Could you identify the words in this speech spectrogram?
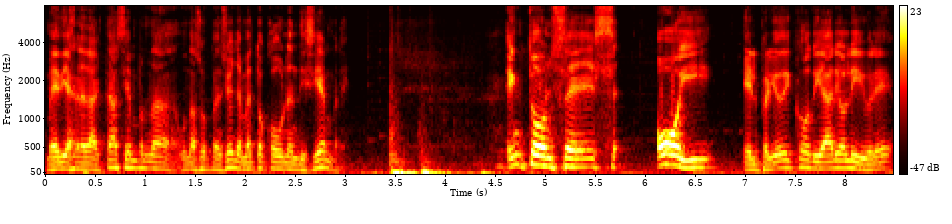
Media redactada, siempre una, una suspensión. Ya me tocó una en diciembre. Entonces, hoy el periódico Diario Libre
